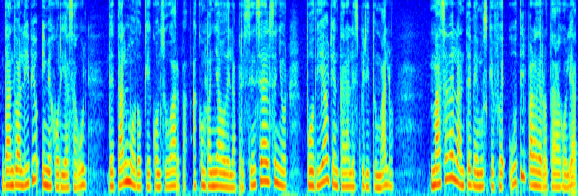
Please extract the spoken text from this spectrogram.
dando alivio y mejoría a Saúl, de tal modo que con su arpa, acompañado de la presencia del Señor, podía ahuyentar al espíritu malo. Más adelante vemos que fue útil para derrotar a Goliat,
